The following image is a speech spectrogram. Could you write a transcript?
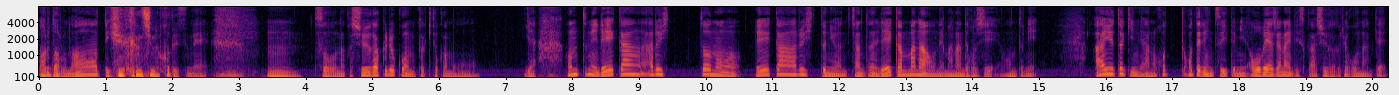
あるだろうなっていう感じの子ですね。うん。そう、なんか修学旅行の時とかも、いや、本当に霊感ある人の、霊感ある人にはちゃんとね、霊感マナーをね、学んでほしい。本当に。ああいう時にあのホテルについてみんな大部屋じゃないですか修学旅行なんて。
